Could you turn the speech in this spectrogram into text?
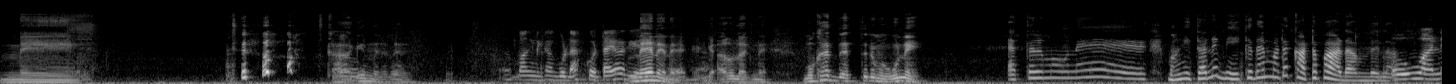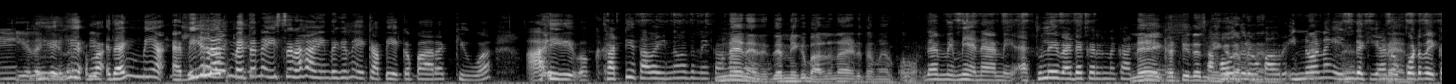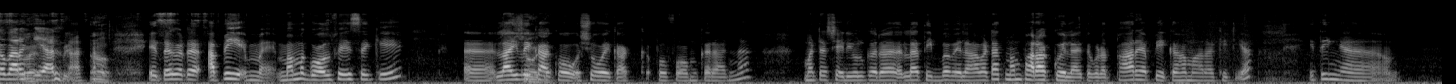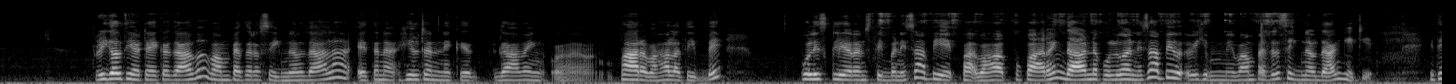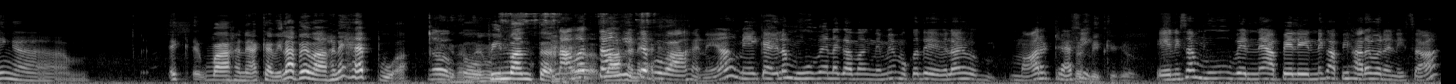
මේ කාගෙන්ද කතා මං නිකන් ගොඩක් කොටයි වගේ. නෑ නෑ අවුලක් නෑ. මොකක්ද ඇත්තරම උනේ ඇතරම වනේ මං හිතන්නේ මේක දැන් මට කටපාඩම් වෙලා. ඔව් අනේ. දැන් මේ ඇවිල්ලත් මෙතන ඉස්සරහ ඉඳගෙන ඒ අපි එක පාරක් කිව්වා අයි කට්ටිය තව ඉන්නවද මේ නෑ නෑ දැ මේක බලන අයට තමයි ඔක්කොම. දැන් මේ- මේ නෑ මේ ඇතුලේ වැඩ කරන කට්ටිය නෑ, කට්ටියටත් මේක සහෝදරයෝ. කවුරු ඉන්නවනම් නෑ, ඉන්න කියන්න නෑ, ඔක්කොටම නෑ. එකවර කියන්න. ඔව්. එතකොට අපි මම ගෝල් ෆේස් එකේ ලයිව එකක් ෂෝ එකක් පොෆෝම් කරන්න මට ෂෙඩියුල් කරලා තිබ්බ වෙලාවටත් මම පරක් වෙලා එතකොටත්. පාර අපි එක හමාරක් හිටිය ඉතිං රිගල් තියට එක ගාව වම් පැතර සිගනල් දාලා එතන හිල්ටන් එක ගාවෙන් අ, පාර වහලා තිබ්බේ. පොලිස් කලියරන්ස් තිබ නිසා අපි ඒ පා- වහපු පාරෙන් දාන්න පුළුවන් නිසා අපි හි- මේ වම් පැතර සිගනල් දාන් හිටිය. ඉතිං වාහනයක් ඇවිලා අපේ වාහන හැප්පුවා. පින්වන්ත නවත්තන් වාහනයක්. හිටපු වාහනය. මේක ඇවිලා මූ වෙන ගමන් නෙමේ මොකද ඒ වෙලාවේ මාර ට්‍රැෆික්. ඒ නිසා මූ වෙන්න අපේ ලේන් එක අපි හරවන නිසා.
